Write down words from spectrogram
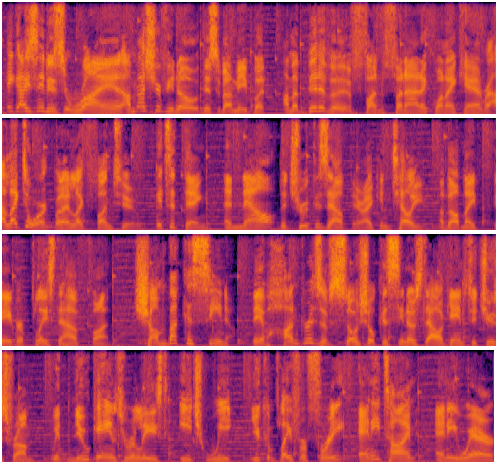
Hey guys, it is Ryan. I'm not sure if you know this about me, but I'm a bit of a fun fanatic when I can. I like to work, but I like fun too. It's a thing. And now the truth is out there. I can tell you about my favorite place to have fun Chumba Casino. They have hundreds of social casino style games to choose from, with new games released each week. You can play for free anytime, anywhere.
